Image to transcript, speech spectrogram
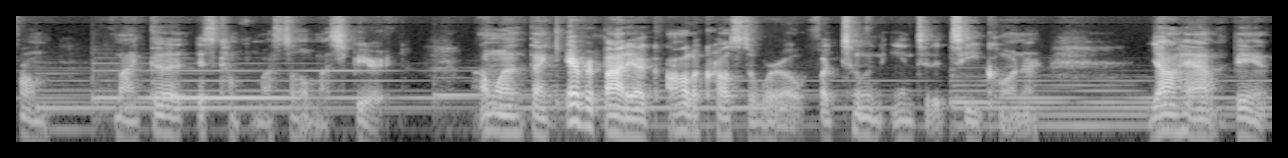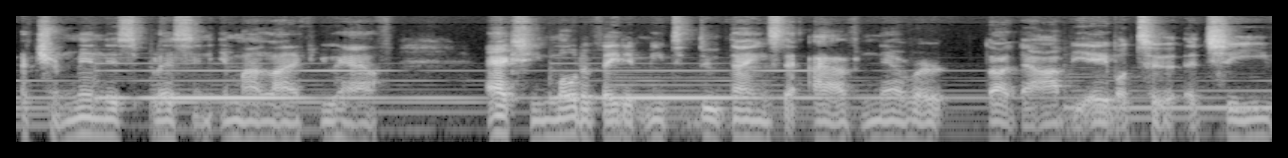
From my gut, it's coming from my soul, my spirit. I want to thank everybody all across the world for tuning into the T Corner. Y'all have been a tremendous blessing in my life. You have actually motivated me to do things that I've never thought that I'd be able to achieve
